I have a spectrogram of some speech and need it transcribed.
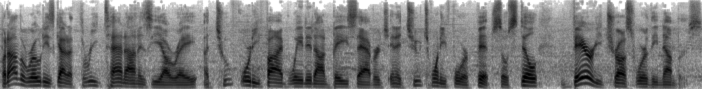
But on the road, he's got a 310 on his ERA, a 245 weighted on base average, and a 224 FIP. So, still very trustworthy numbers.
